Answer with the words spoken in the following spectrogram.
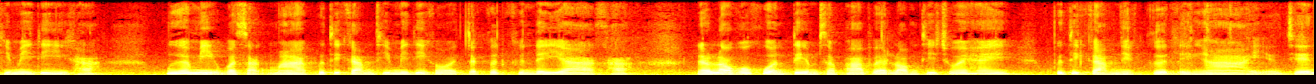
ที่ไม่ดีค่ะ เมื่อมีอุปสรรคมากพฤติกรรมที่ไม่ดีก็จะเกิดขึ้นได้ยากค่ะ แล้วเราก็ควรเตรียมสภาพแวดล้อมที่ช่วยให้พฤติกรรมเนี่ยเกิดได้ง่าย อย่างเช่น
